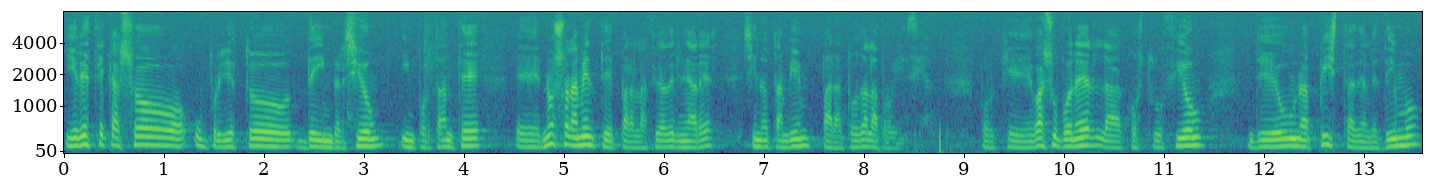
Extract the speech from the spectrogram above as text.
Y en este caso un proyecto de inversión importante eh, no solamente para la ciudad de Linares, sino también para toda la provincia, porque va a suponer la construcción de una pista de atletismo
